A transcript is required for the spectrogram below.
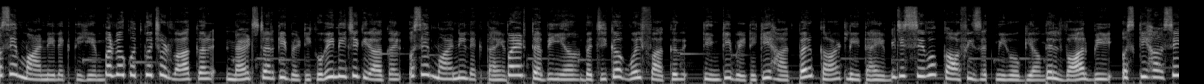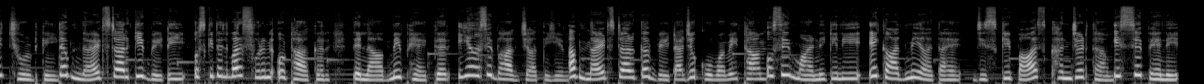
उसे मारने लगती है। पर वो खुद को छुड़वा कर नाइट स्टार की बेटी को भी नीचे गिरा कर उसे मारने लगता है। पर तभी यहाँ बच्ची का वुल्फ आकर किंग के बेटे के हाथ पर काट लेता है, जिससे वो काफ़ी जख्मी हो गया। तलवार भी उसके हाथ से छूट गई। तब नाइट स्टार की बेटी उसकी तलवार फुरन उठाकर तालाब में फेंक कर यहाँ से भाग जाती है। अब नाइट स्टार का बेटा जो कोमा में था, उसे मारने के लिए एक आदमी आता है, जिसके पास खंजर था। इससे पहले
